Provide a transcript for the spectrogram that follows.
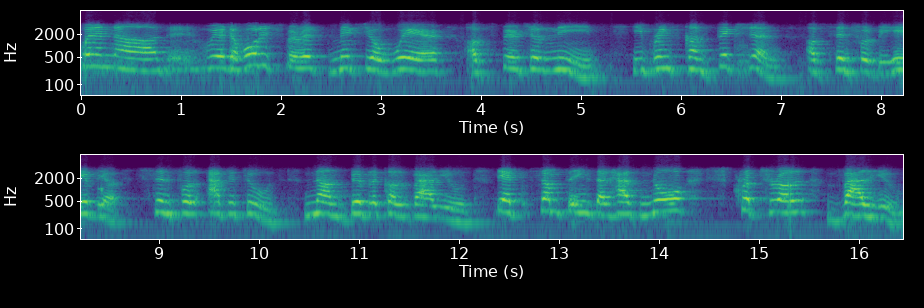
when uh, where the Holy Spirit makes you aware of spiritual needs, He brings conviction of sinful behavior, sinful attitudes, non-biblical values. There are some things that has no scriptural value.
